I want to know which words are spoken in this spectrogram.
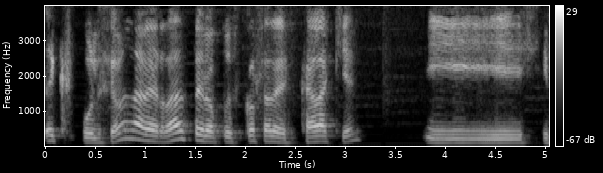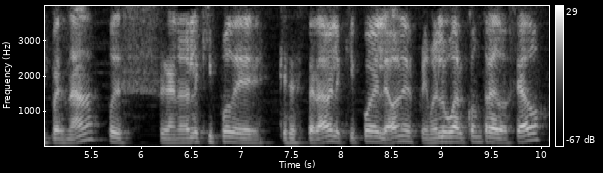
expulsión, la verdad, pero pues cosa de cada quien. Y, pues nada, pues ganó el equipo de que se esperaba, el equipo de León, en el primer lugar contra el doceado,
